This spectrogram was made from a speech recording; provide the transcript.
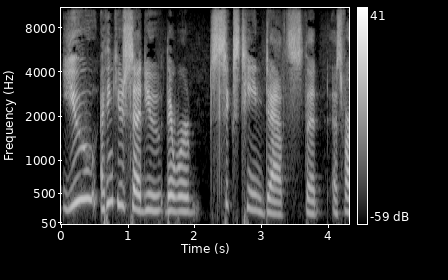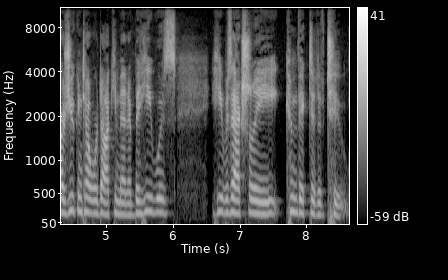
you, I think you said you there were 16 deaths that, as far as you can tell, were documented, but he was he was actually convicted of two.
